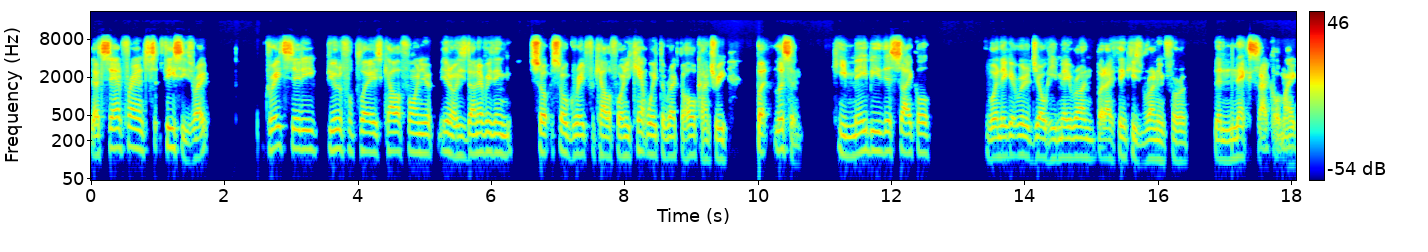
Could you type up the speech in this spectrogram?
that's San Fran feces, right? Great city, beautiful place, California. You know, he's done everything so so great for California. You can't wait to wreck the whole country. But listen, he may be this cycle. When they get rid of Joe, he may run, but I think he's running for the next cycle, Mike.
